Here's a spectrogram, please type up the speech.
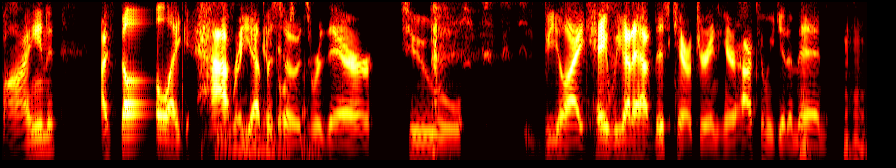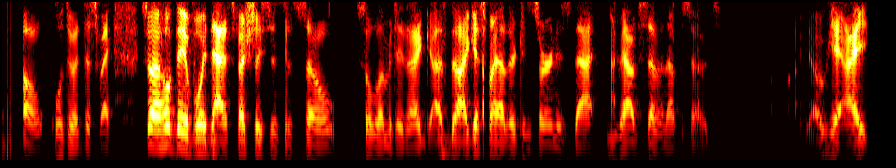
fine, I felt like half the episodes were there to be like, hey, we got to have this character in here. How can we get him in? Mhm. Oh, we'll do it this way. So I hope they avoid that, especially since it's so so limited. I, I guess my other concern is that you have seven episodes. Okay, I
